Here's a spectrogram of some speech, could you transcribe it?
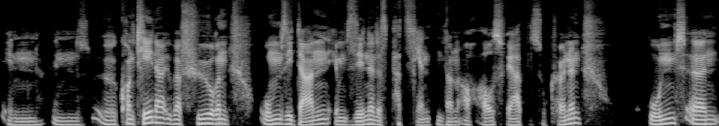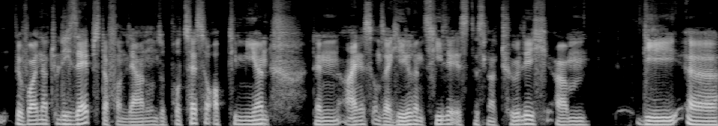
in, in äh, Container überführen, um sie dann im Sinne des Patienten dann auch auswerten zu können. Und äh, wir wollen natürlich selbst davon lernen, unsere Prozesse optimieren denn eines unserer hehren Ziele ist es natürlich, ähm, die, äh,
